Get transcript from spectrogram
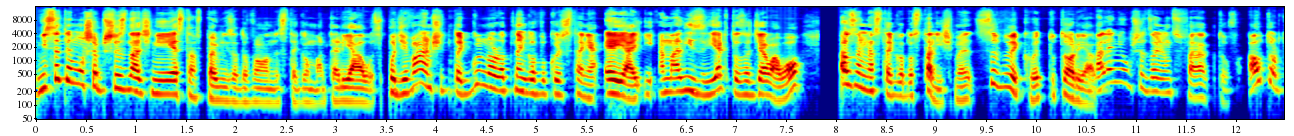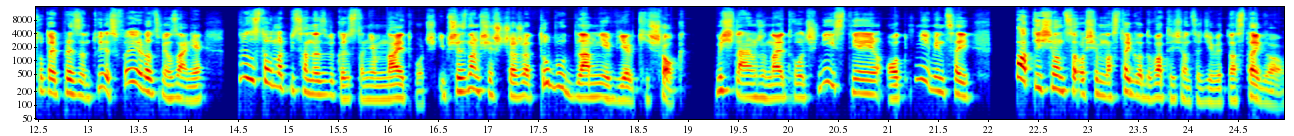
Niestety muszę przyznać, nie jestem w pełni zadowolony z tego materiału. Spodziewałem się tutaj górnolotnego wykorzystania AI i analizy, jak to zadziałało, a zamiast tego dostaliśmy zwykły tutorial. Ale nie uprzedzając faktów, autor tutaj prezentuje swoje rozwiązanie, które zostało napisane z wykorzystaniem Nightwatch i przyznam się szczerze, to był dla mnie wielki szok. Myślałem, że Nightwatch nie istnieje od mniej więcej 2018-2019.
